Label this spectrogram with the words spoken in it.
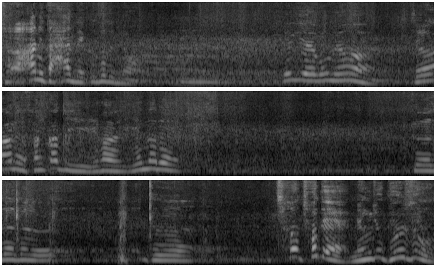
저 안이 다내 거거든요. 음. 여기에 보면 저 안에 산까지 얘가 옛날에 그, 저, 저, 그, 초, 초대 명주 군수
